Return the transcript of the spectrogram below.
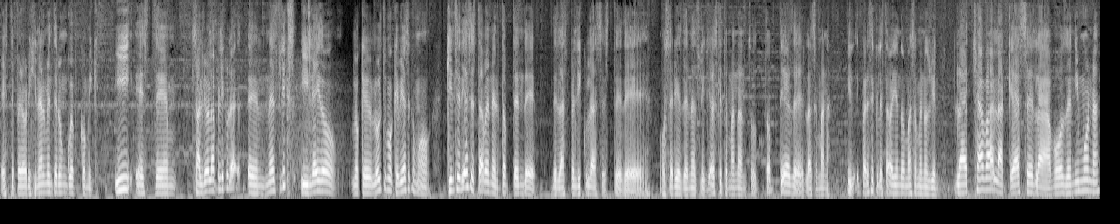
este, pero originalmente era un web cómic. Y este salió la película en Netflix y le ha ido lo que lo último que vi hace como 15 días estaba en el top 10 de, de las películas este de o series de Netflix. Ya ves que te mandan su top 10 de la semana. Y parece que le estaba yendo más o menos bien. La chava, la que hace la voz de Nimona,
